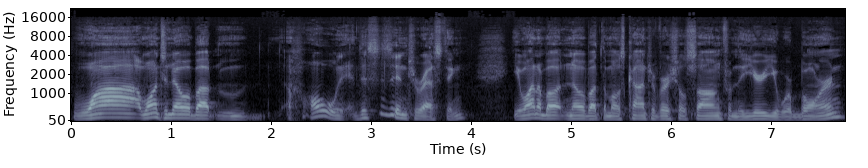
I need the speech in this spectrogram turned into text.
Why, I want to know about? mm, Oh, this is interesting. You want to know about the most controversial song from the year you were born?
